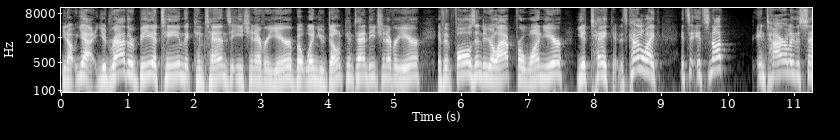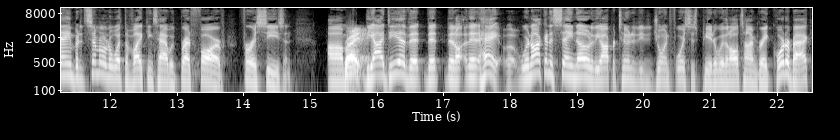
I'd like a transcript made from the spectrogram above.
you know, yeah, you'd rather be a team that contends each and every year, but when you don't contend each and every year, if it falls into your lap for one year, you take it. It's kind of like it's it's not entirely the same, but it's similar to what the Vikings had with Brett Favre for a season. Um, right. The idea that that that that hey, we're not going to say no to the opportunity to join forces, Peter, with an all-time great quarterback,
